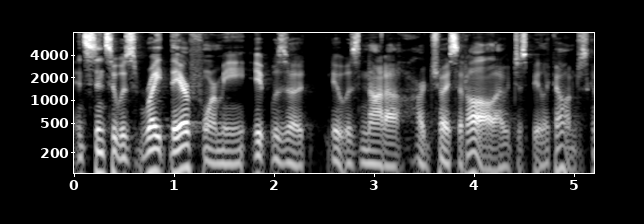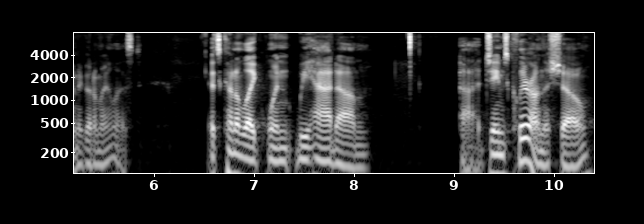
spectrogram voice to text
And since it was right there for me, it was a it was not a hard choice at all. I would just be like, oh, I'm just going to go to my list. It's kind of like when we had um, uh, James Clear on the show,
